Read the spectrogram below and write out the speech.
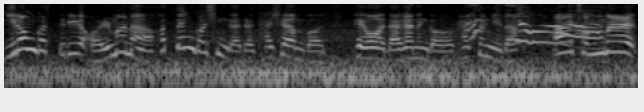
이런 것들이 얼마나 헛된 것인가를 다시 한번 배워 나가는 것 같습니다. 아 정말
